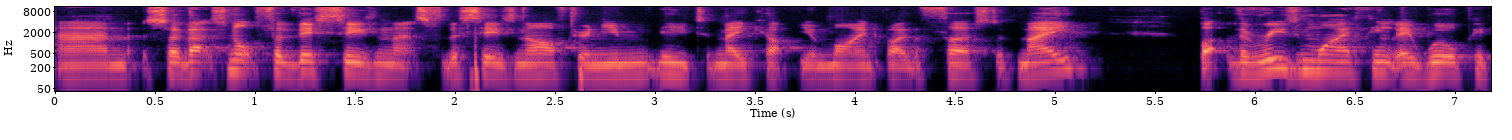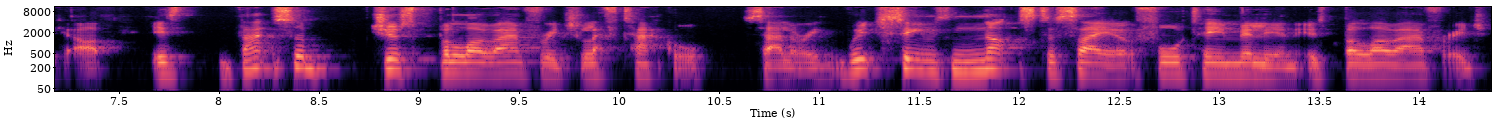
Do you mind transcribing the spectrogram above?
Um, so that's not for this season, that's for the season after, and you need to make up your mind by the 1st of May. But the reason why I think they will pick it up is that's a just below average left tackle salary, which seems nuts to say at 14 million is below average.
